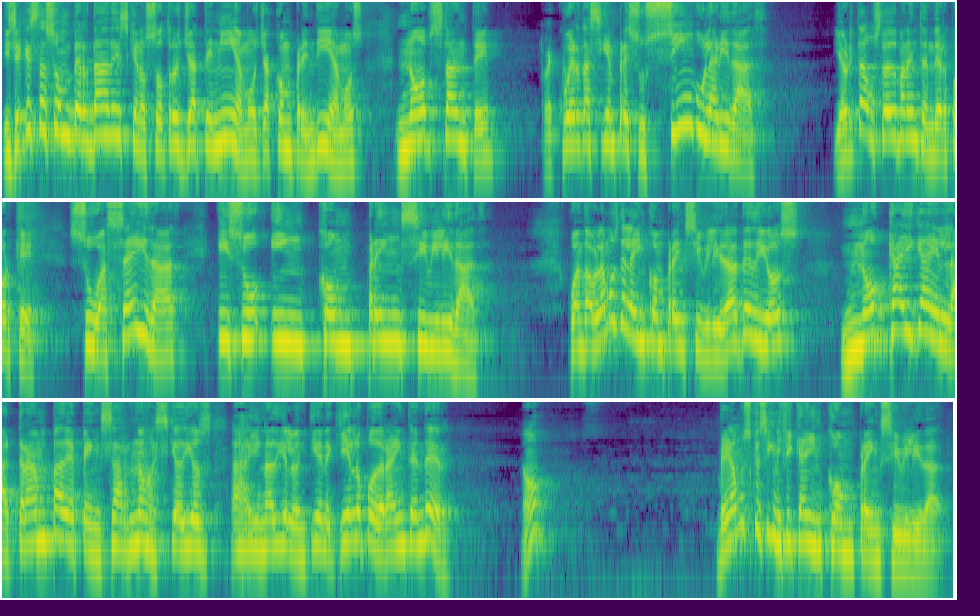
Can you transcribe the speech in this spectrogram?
Y sé que estas son verdades que nosotros ya teníamos, ya comprendíamos, no obstante, recuerda siempre su singularidad. Y ahorita ustedes van a entender por qué. Su aceidad y su incomprensibilidad. Cuando hablamos de la incomprensibilidad de Dios, no caiga en la trampa de pensar, no, es que Dios, ay, nadie lo entiende. ¿Quién lo podrá entender? ¿No? Veamos qué significa incomprensibilidad.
